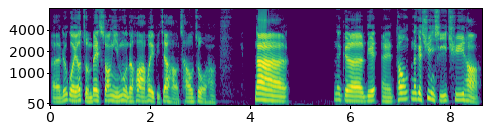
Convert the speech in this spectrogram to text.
呃如果有准备双荧幕的话，会比较好操作哈。那那个连呃通那个讯息区哈，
